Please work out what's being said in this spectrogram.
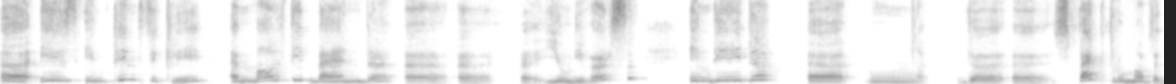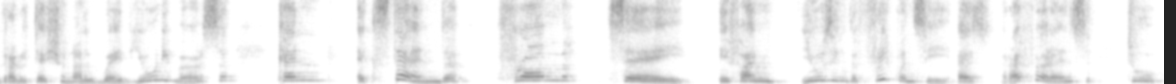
uh, is intrinsically a multi-band uh, uh, universe. Indeed, mm, the spectrum of the gravitational wave universe can extend from, say, if I'm using the frequency as reference to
